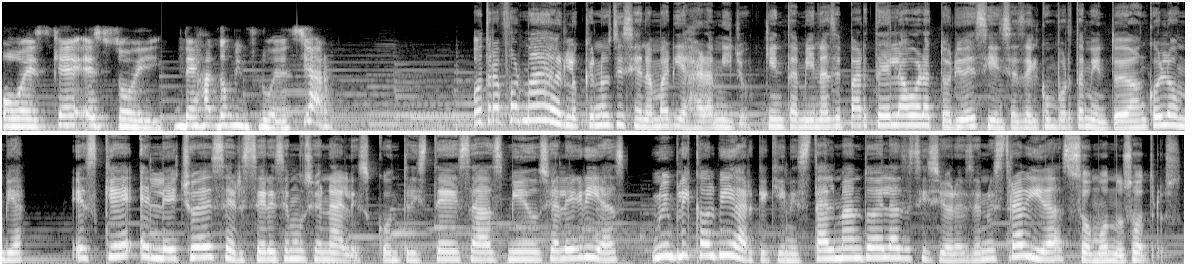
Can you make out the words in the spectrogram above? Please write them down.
o es que estoy dejándome influenciar. Otra forma de ver lo que nos dice Ana María Jaramillo, quien también hace parte del Laboratorio de Ciencias del Comportamiento de Bancolombia, es que el hecho de ser seres emocionales con tristezas, miedos y alegrías no implica olvidar que quien está al mando de las decisiones de nuestra vida somos nosotros,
